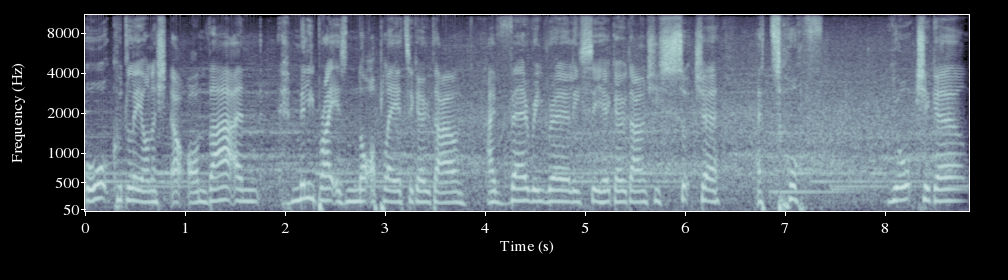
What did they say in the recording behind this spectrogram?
awkwardly on, a sh- uh, on that. And Millie Bright is not a player to go down. I very rarely see her go down. She's such a, a tough Yorkshire girl.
